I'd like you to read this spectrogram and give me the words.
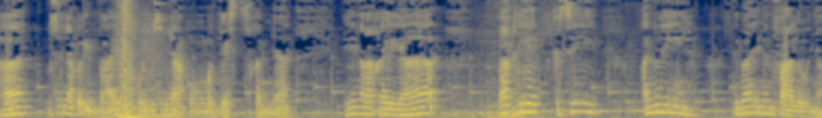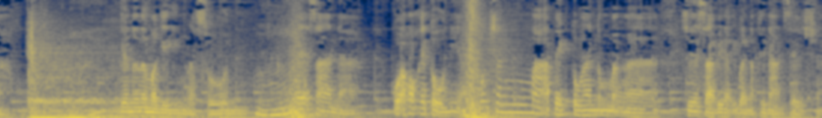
ha? Gusto niya ako invite? O gusto niya akong mag-guest sa kanya? Eh, nakakahiya. Bakit? Kasi, ano eh, di ba, in-unfollow niya ako. Ganun na magiging rason. Kaya sana, kung ako kay Tony, ah, huwag siyang maapektuhan ng mga sinasabi ng iba na kinancel siya.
